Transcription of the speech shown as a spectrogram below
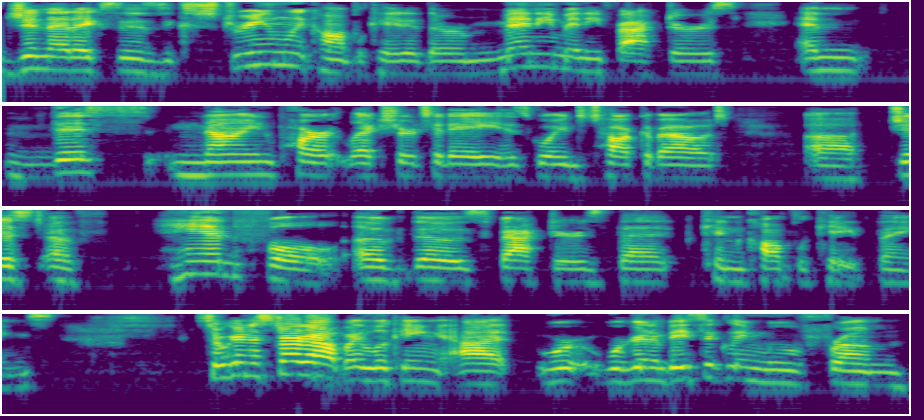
genetics is extremely complicated. There are many, many factors, and this nine-part lecture today is going to talk about uh, just a handful of those factors that can complicate things. So we're going to start out by looking at, we're, we're going to basically move from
